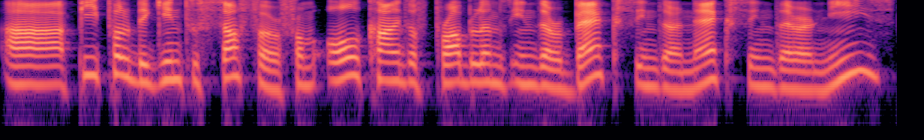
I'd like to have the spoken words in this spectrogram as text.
uh, people begin to suffer from all kinds of problems in their backs, in their necks, in their knees.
